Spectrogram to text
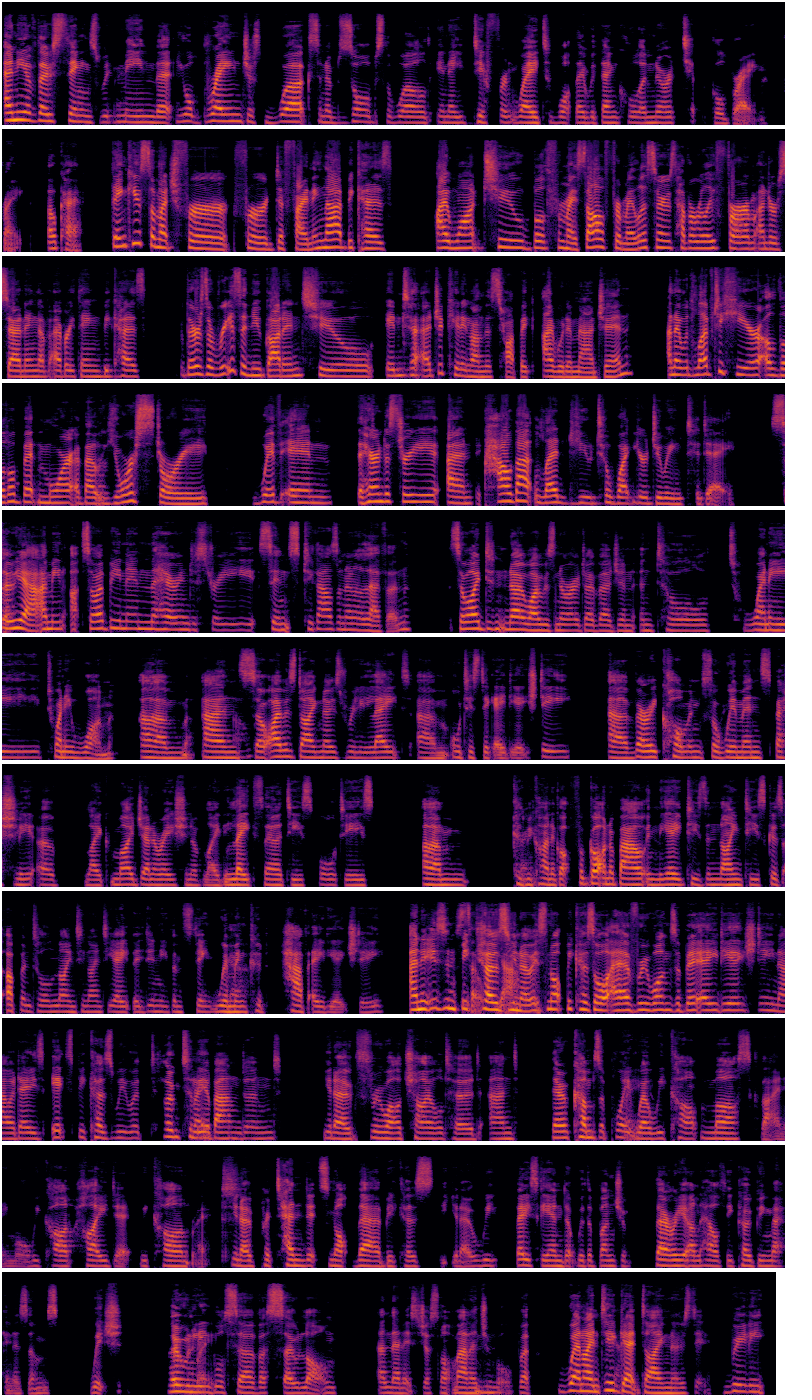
Any of those things would mean that your brain just works and absorbs the world in a different way to what they would then call a neurotypical brain. Right. Okay. Thank you so much for for defining that because I want to both for myself, for my listeners, have a really firm understanding of everything because there's a reason you got into into educating on this topic, I would imagine. And I would love to hear a little bit more about your story within the hair industry and how that led you to what you're doing today. So yeah, I mean, uh, so I've been in the hair industry since 2011. So I didn't know I was neurodivergent until 2021. Um, and oh. so I was diagnosed really late, um, autistic ADHD uh, very common for women, especially of like my generation of like late 30s, 40s. Um, because right. we kind of got forgotten about in the 80s and 90s, because up until 1998, they didn't even think women yeah. could have ADHD. And it isn't because, so, yeah. you know, it's not because oh everyone's a bit ADHD nowadays. It's because we were totally right. abandoned, you know, through our childhood. And there comes a point right. where we can't mask that anymore. We can't hide it. We can't, right. you know, pretend it's not there because, you know, we basically end up with a bunch of very unhealthy coping mechanisms, which only right. will serve us so long. And then it's just not mm-hmm. manageable. Mm-hmm. But when I did yeah. get diagnosed, it really,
